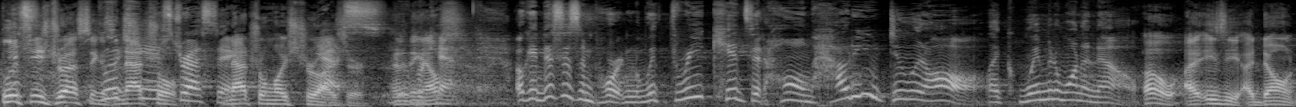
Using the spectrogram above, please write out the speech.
Blue cheese dressing Blue is a natural, dressing. natural moisturizer. Yes, Anything lubricant. else? Okay, this is important. With three kids at home, how do you do it all? Like, women want to know. Oh, I, easy. I don't.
